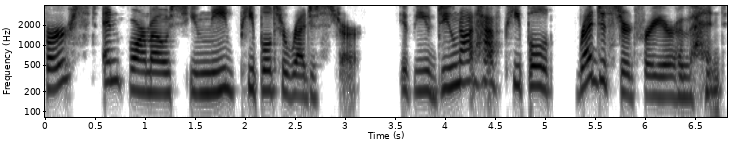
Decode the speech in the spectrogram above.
first and foremost, you need people to register. If you do not have people registered for your event,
